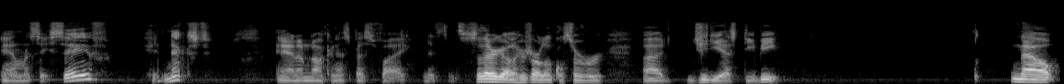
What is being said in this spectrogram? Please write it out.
And I'm going to say save, hit next, and I'm not going to specify an instance. So there we go. Here's our local server, uh, GDSDB. Now,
